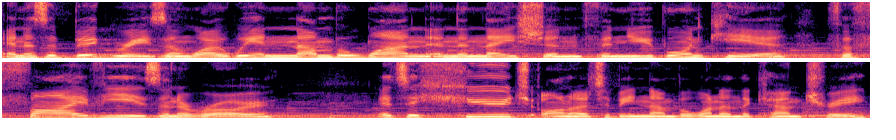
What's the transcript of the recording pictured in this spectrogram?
and is a big reason why we're number one in the nation for newborn care for five years in a row it's a huge honour to be number one in the country,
